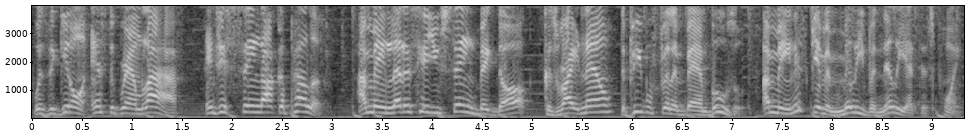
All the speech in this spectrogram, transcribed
was to get on Instagram Live and just sing a cappella. I mean, let us hear you sing, big dog. Cause right now, the people feeling bamboozled. I mean, it's giving Milli Vanilli at this point.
